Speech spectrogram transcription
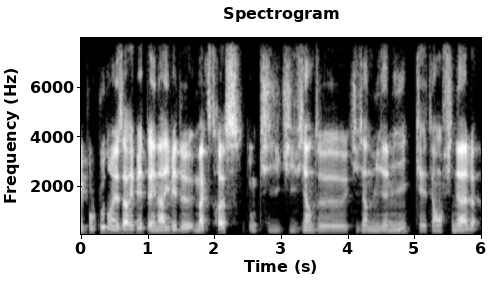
Et pour le coup, dans les arrivées, tu as une arrivée de Max Truss, donc qui, vient de, qui vient de Miami, qui a été en finale.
